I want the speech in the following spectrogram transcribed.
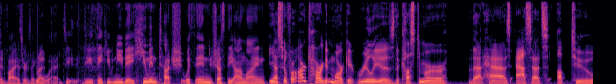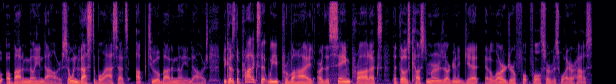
advisors, like Right. do, you- do you think you need a human touch within just the online? Yeah, so for our target market, really is the customer that has assets up to about a million dollars. So investable assets up to about a million dollars. Because the products that we provide are the same products that those customers are going to get at a larger full, service wirehouse.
